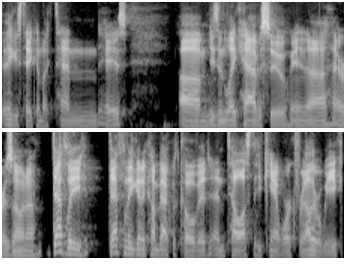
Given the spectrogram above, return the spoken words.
I think he's taken like ten days. Um, he's in Lake Havasu in uh, Arizona. Definitely, definitely going to come back with COVID and tell us that he can't work for another week.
